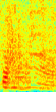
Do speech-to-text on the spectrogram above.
伤害。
